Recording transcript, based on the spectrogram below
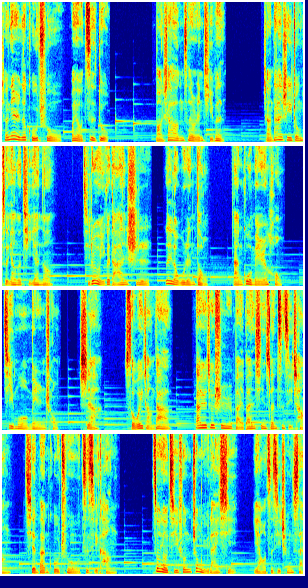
成年人的苦楚，唯有自度。网上曾有人提问：长大是一种怎样的体验呢？其中有一个答案是：累了无人懂，难过没人哄，寂寞没人宠。是啊，所谓长大，大约就是百般辛酸自己尝，千般苦楚自己扛。纵有疾风骤雨来袭，也要自己撑伞。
